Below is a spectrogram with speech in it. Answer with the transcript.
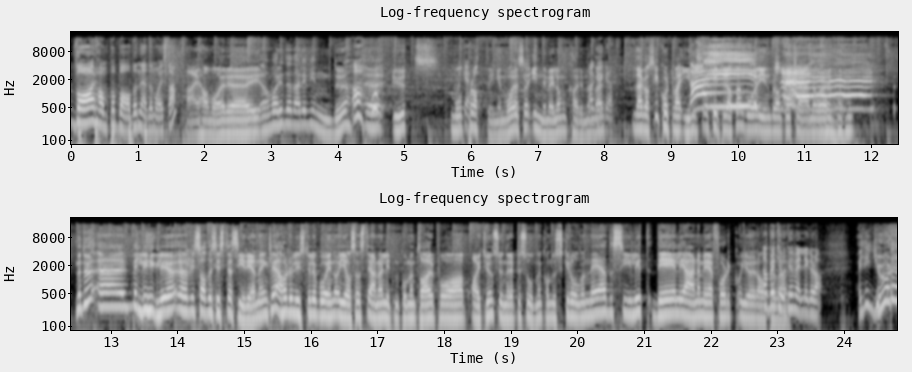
Var han på badet nede nå i stad? Nei, han var, uh, han var i det der vinduet Ah, uh, ut mot okay. plattingen vår, okay. så innimellom karmen okay, der. greit. Det er ganske kort vei inn, så jeg tipper at han går inn blant de klærne. Og Men du, eh, veldig hyggelig. Eh, vi sa det sist, jeg sier igjen, egentlig. Har du lyst til å gå inn og gi oss en stjerne og en liten kommentar på iTunes under episodene, kan du scrolle ned, si litt, del gjerne med folk og gjør alt det der. Da blir Kroken veldig glad. Jeg gjør det,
